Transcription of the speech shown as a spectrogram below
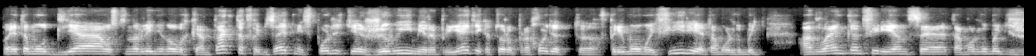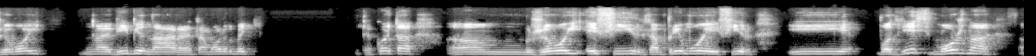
Поэтому для установления новых контактов обязательно используйте живые мероприятия, которые проходят э, в прямом эфире. Это может быть онлайн-конференция, это может быть живой э, вебинар, это может быть какой-то эм, живой эфир, там прямой эфир. И вот здесь можно э,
